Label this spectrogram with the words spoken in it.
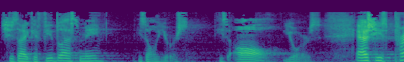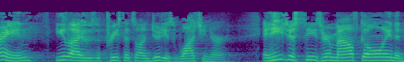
She's like, if you bless me, he's all yours. He's all yours. As she's praying, Eli, who's the priest that's on duty, is watching her. And he just sees her mouth going and,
